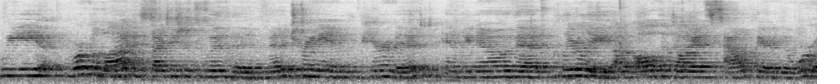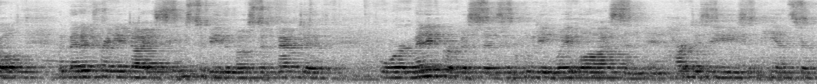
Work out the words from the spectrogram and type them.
We work a lot as dietitians with the Mediterranean pyramid, and we know that clearly of all the diets out there in the world, the Mediterranean diet seems to be the most effective for many purposes, including weight loss and, and heart disease and cancer.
